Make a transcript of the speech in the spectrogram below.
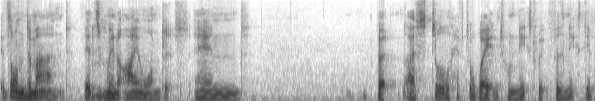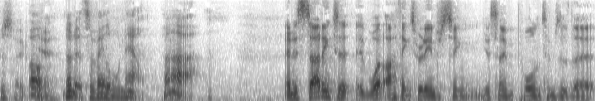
it's on demand. It's when I want it, and but I still have to wait until next week for the next episode. Oh Yeah. no, it's available now. Ah, And it's starting to what I think is really interesting. You're saying, Paul, in terms of the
